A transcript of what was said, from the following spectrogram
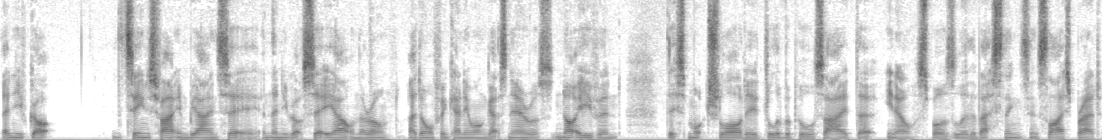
Then you've got the teams fighting behind City, and then you've got City out on their own. I don't think anyone gets near us. Not even this much lauded Liverpool side that you know supposedly the best thing since sliced bread.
